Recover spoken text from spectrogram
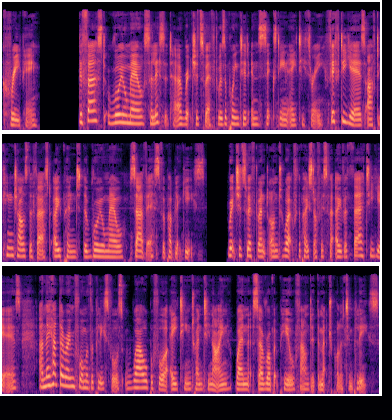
Creepy. The first Royal Mail solicitor, Richard Swift, was appointed in 1683, 50 years after King Charles I opened the Royal Mail service for public use. Richard Swift went on to work for the post office for over 30 years, and they had their own form of a police force well before 1829 when Sir Robert Peel founded the Metropolitan Police.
